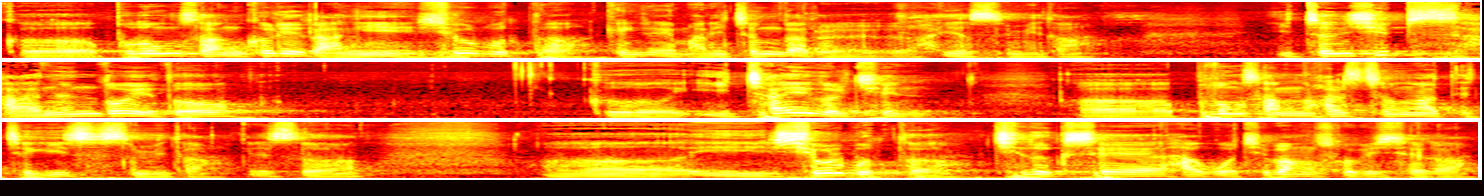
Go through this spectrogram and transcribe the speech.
그 부동산 거래량이 10월부터 굉장히 많이 증가를 하였습니다. 2014년도에도 그 2차에 걸친 어, 부동산 활성화 대책이 있었습니다. 그래서 어, 이 10월부터 취득세하고 지방소비세가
